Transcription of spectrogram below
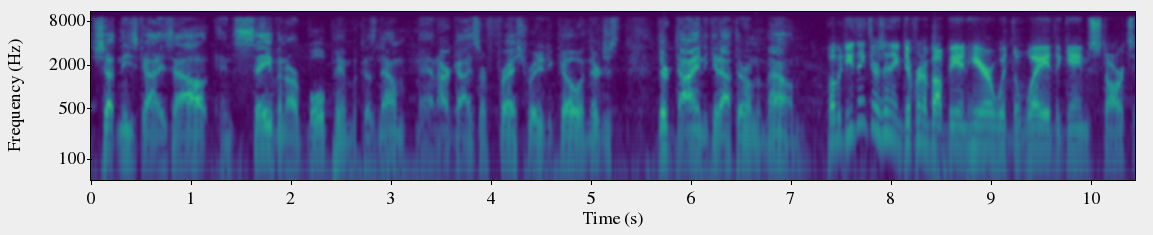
shutting these guys out and saving our bullpen because now man our guys are fresh, ready to go, and they're just they're dying to get out there on the mound. Bubba, do you think there's anything different about being here with the way the game starts?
